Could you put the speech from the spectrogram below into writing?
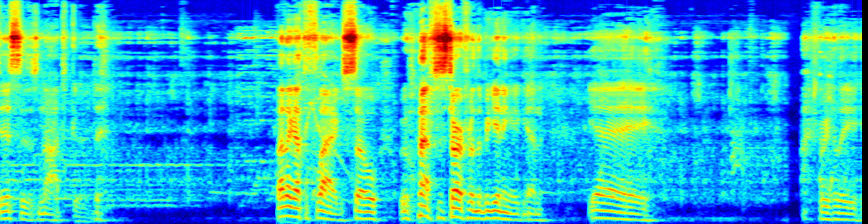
This is not good. But I got the flags, so we won't have to start from the beginning again. Yay. I really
